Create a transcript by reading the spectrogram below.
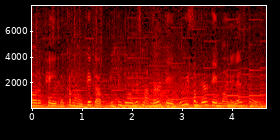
To pay, but come on, pick up. You can do it. It's my birthday. Give me some birthday money. Let's go.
